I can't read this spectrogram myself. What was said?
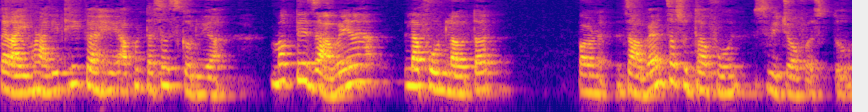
तर आई म्हणाली ठीक आहे आपण तसंच करूया. मग ते जावयाला फोन लावतात पण जावयांचा सुद्धा फोन स्विच ऑफ असतो.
